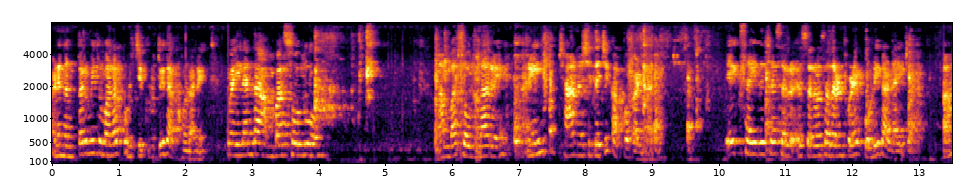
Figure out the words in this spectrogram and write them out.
आणि नंतर मी तुम्हाला पुढची कृती दाखवणार आहे. पहिल्यांदा आंबा सोलून आंबा सोलणार आहे आणि छान अशी त्याची कापं काढणार आहे. एक साईज अशा सर्व सर्वसाधारणपणे पोडी काढायच्या.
